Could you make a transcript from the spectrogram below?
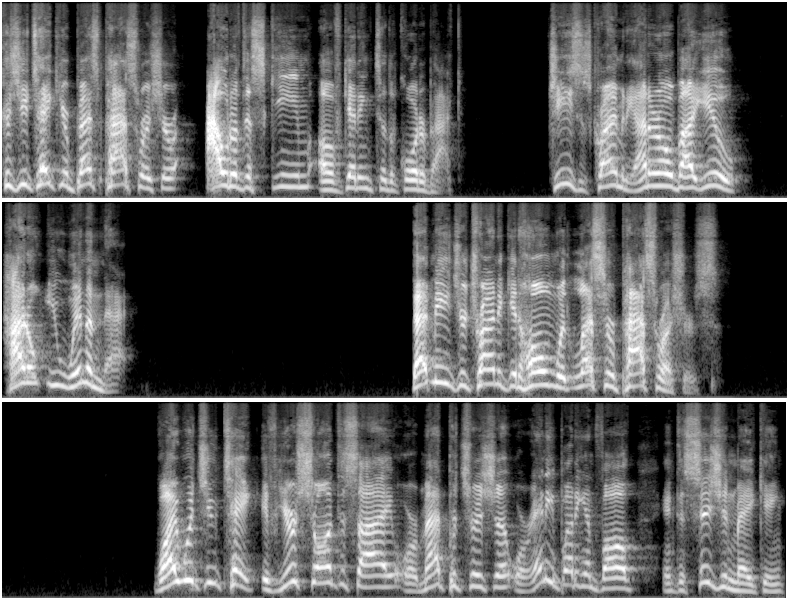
Because you take your best pass rusher out of the scheme of getting to the quarterback. Jesus criminy, I don't know about you. How don't you win on that? That means you're trying to get home with lesser pass rushers. Why would you take, if you're Sean Desai or Matt Patricia or anybody involved in decision making,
